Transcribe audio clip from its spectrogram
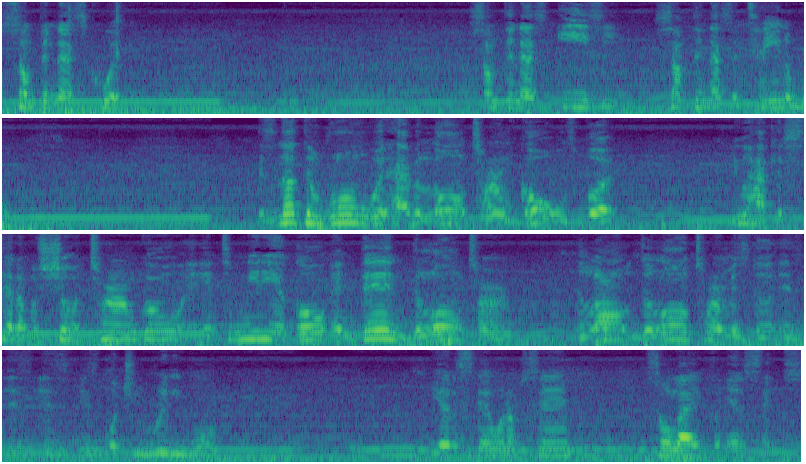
Something that's quick. Something that's easy. Something that's attainable. There's nothing wrong with having long-term goals, but you have to set up a short-term goal, an intermediate goal, and then the long term. The long the long term is the is, is, is, is what you really want. You understand what I'm saying? So like for instance,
